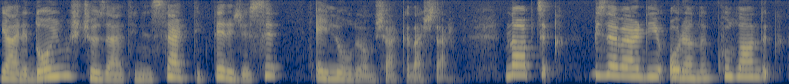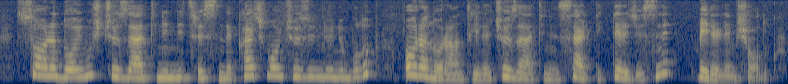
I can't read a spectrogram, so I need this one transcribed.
yani doymuş çözeltinin sertlik derecesi 50 oluyormuş arkadaşlar. Ne yaptık? Bize verdiği oranı kullandık. Sonra doymuş çözeltinin litresinde kaç mol çözündüğünü bulup oran orantıyla çözeltinin sertlik derecesini belirlemiş olduk.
